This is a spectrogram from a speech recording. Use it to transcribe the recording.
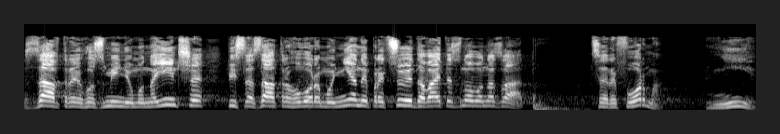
завтра його змінюємо на інше, післязавтра говоримо, ні, не працює, давайте знову назад. Це реформа? Ні.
